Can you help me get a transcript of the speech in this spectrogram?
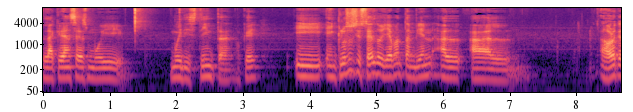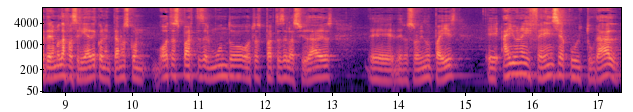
la crianza es muy, muy distinta, ¿ok? Y, e incluso si ustedes lo llevan también al ahora que tenemos la facilidad de conectarnos con otras partes del mundo, otras partes de las ciudades eh, de nuestro mismo país, eh, hay una diferencia cultural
